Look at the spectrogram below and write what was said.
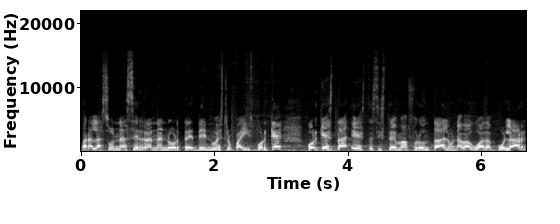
para la zona serrana norte de nuestro país. ¿Por qué? Porque está este sistema frontal, una vaguada polar,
